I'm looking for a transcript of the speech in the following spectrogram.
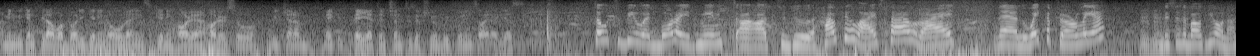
I mean, we can feel our body getting old and it's getting harder and harder. So we kind of make it pay attention to the fuel we put inside, I guess. So to be wakeboarder, it means uh, to do healthy lifestyle, right? Then wake up earlier. Mhm. This is about you not?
